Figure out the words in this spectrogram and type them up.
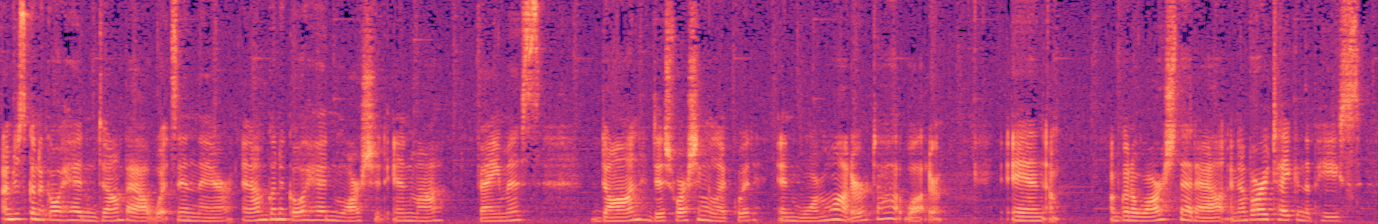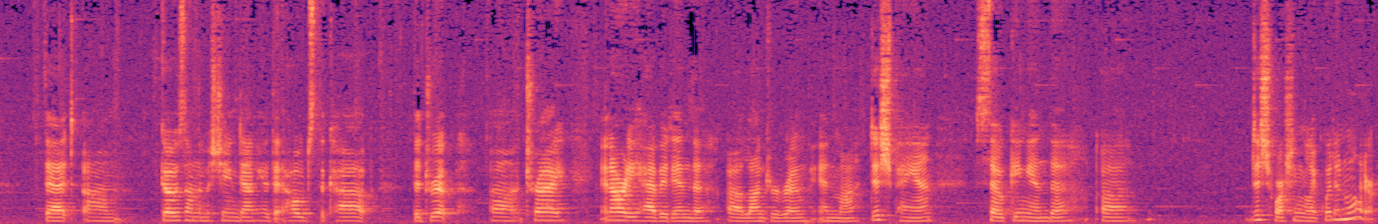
I'm just going to go ahead and dump out what's in there. And I'm going to go ahead and wash it in my famous Dawn dishwashing liquid in warm water to hot water. And I'm to wash that out and I've already taken the piece that um, goes on the machine down here that holds the cup, the drip uh, tray, and I already have it in the uh, laundry room in my dishpan soaking in the uh, dishwashing liquid and water.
